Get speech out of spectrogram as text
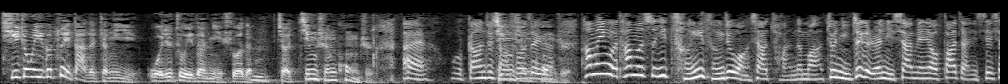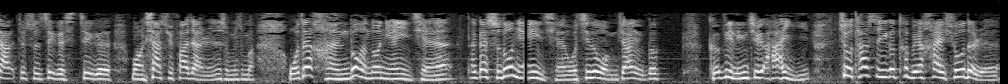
其中一个最大的争议，我就注意到你说的叫精神控制。哎，我刚刚就想说这个他们因为他们是一层一层就往下传的嘛，就你这个人，你下面要发展一些下，就是这个这个往下去发展人什么什么。我在很多很多年以前，大概十多年以前，我记得我们家有个隔壁邻居阿姨，就她是一个特别害羞的人，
